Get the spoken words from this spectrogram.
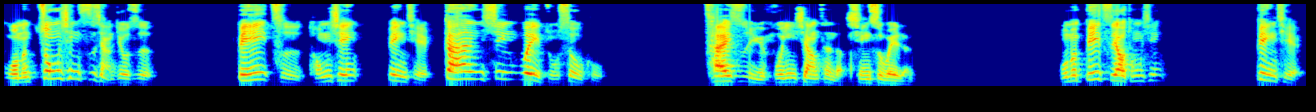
我们中心思想就是彼此同心，并且甘心为主受苦，才是与福音相称的行事为人。我们彼此要同心，并且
